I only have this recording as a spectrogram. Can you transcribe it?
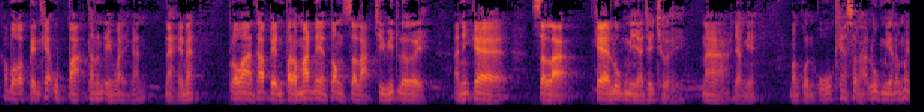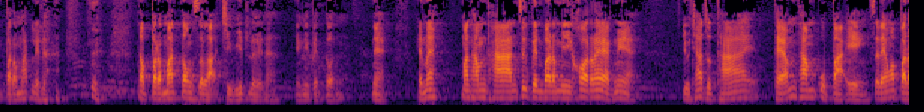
เขาบอกว่าเป็นแค่อุปปะเท่านั้นเองว่าอย่างนั้น นะเห็นไหมเพราะว่าถ้าเป็นปรมัตเนี่ยต้องสละชีวิตเลย อันนี้แค่สละแค่ลูกเมียเฉยๆนะอย่างนี้ บางคนโอ้แค่สละลูกเมียแล้วไม่ปรมัตเลยเลยถ้าปรมัตต้องสละชีวิตเลยนะอย่างนี้เป็นต้นเนี่ยเห็นไหมมาทำทานซึ่งเป็นบารมีข้อแรกเนี่ยอยู่ชาติสุดท้าย แถมทำอุปปะเอง แสดงว่าปร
